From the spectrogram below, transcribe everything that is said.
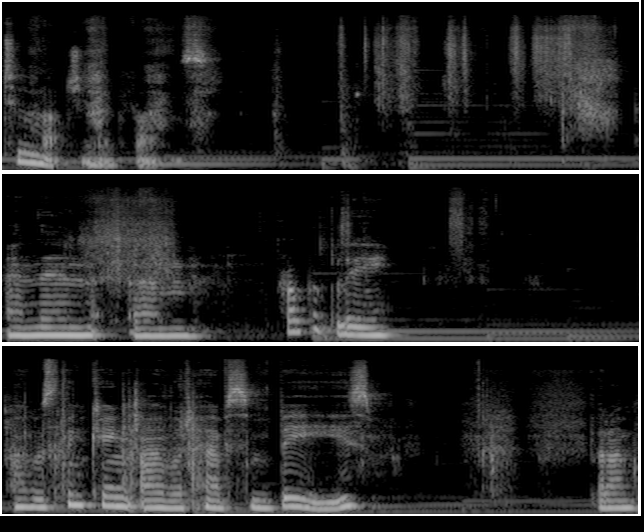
too much in advance. And then um, probably was thinking I would have some bees, but I'm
